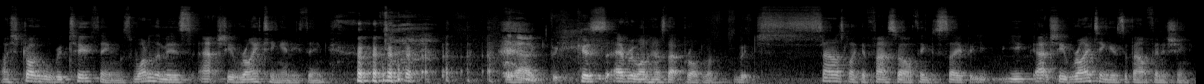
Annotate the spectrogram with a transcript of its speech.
I struggle with two things. One of them is actually writing anything. Yeah. because everyone has that problem, which sounds like a facile thing to say, but you, you actually writing is about finishing,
